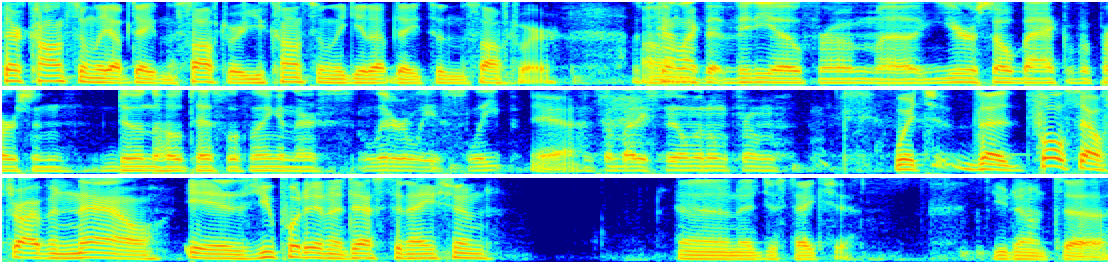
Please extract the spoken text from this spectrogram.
they're constantly updating the software. You constantly get updates in the software. It's kind of Um, like that video from a year or so back of a person doing the whole Tesla thing, and they're literally asleep. Yeah. and somebody's filming them from. Which the full self driving now is you put in a destination, and it just takes you. You don't. Uh,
